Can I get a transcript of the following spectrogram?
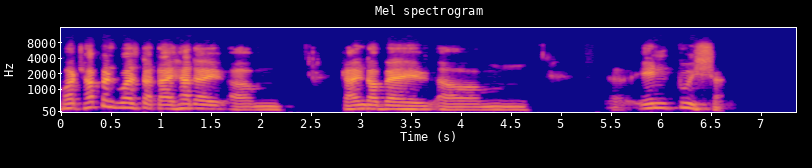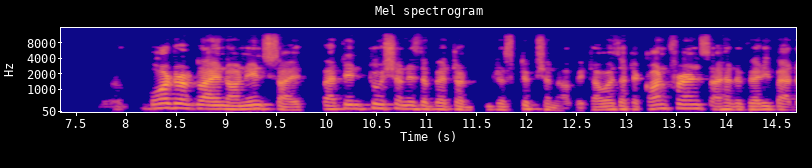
what happened was that I had a um, kind of a um, uh, intuition, borderline on insight, but intuition is a better description of it. I was at a conference, I had a very bad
